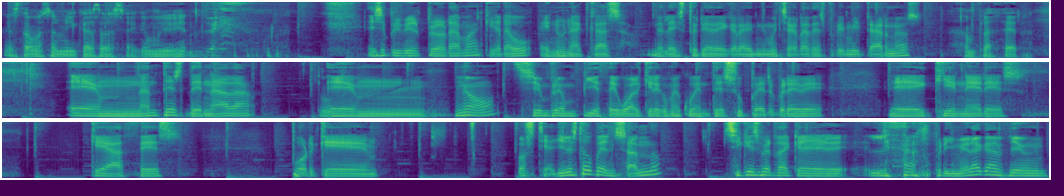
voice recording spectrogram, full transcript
estamos en mi casa, o sea que muy bien. Es el primer programa que grabo en una casa de la historia de Grind. Muchas gracias por invitarnos. Un placer. Em, antes de nada, em, no, siempre empieza igual. Quiero que me cuentes súper breve eh, quién eres, qué haces, porque, hostia, yo lo he estado pensando. Sí que es verdad que la primera canción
